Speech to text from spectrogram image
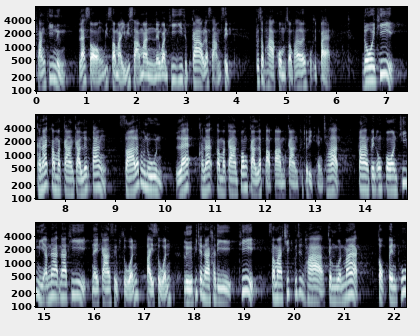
ครั้งที่ 1 และ 2 วิสมัยวิสามันในวันที่ 29 และ 30 พฤษภาคม 2568 โดยที่คณะกรรมการการเลือกตั้ง สารรัฐธรรมนูญ และคณะกรรมการป้องกันและปราบปรามการทุจริตแห่งชาติ ต่างเป็นองค์กรที่มีอำนาจหน้าที่ในการสืบสวน ไต่สวน หรือพิจารณาคดีที่สมาชิกวุฒิสภาจำนวนมาก ตกเป็นผู้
